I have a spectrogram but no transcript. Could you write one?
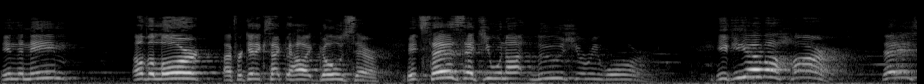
In the name of the Lord, I forget exactly how it goes there. It says that you will not lose your reward. If you have a heart that is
